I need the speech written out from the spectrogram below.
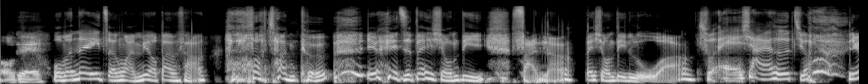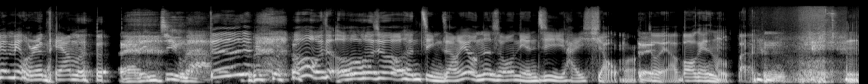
，OK。我们那一整晚没有办法好好唱歌，因为一直被兄弟烦呐，被兄弟撸啊，说哎下来喝酒，因为没有人陪他们喝。哎呀，零酒啦。对对对，然后我很紧张，因为我那时候年纪还小嘛，对。啊，不知道该怎么办。嗯。嗯，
